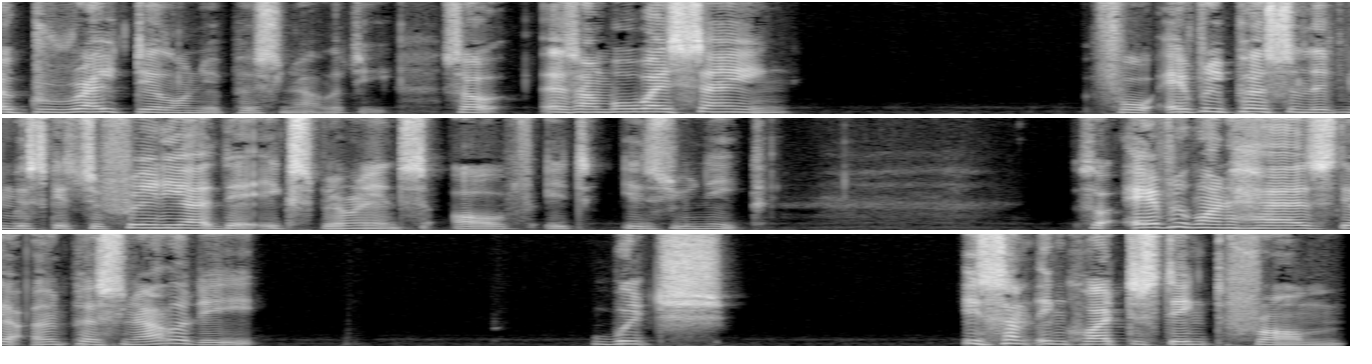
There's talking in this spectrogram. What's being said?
a great deal on your personality. So, as I'm always saying, for every person living with schizophrenia, their experience of it is unique. So everyone has their own personality, which is something quite distinct from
